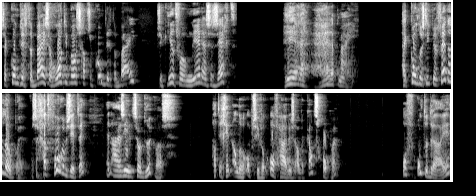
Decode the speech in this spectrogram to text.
Ze komt dichterbij, ze hoort die boodschap, ze komt dichterbij. Ze knielt voor hem neer en ze zegt, Heere, help mij. Hij kon dus niet meer verder lopen. Ze gaat voor hem zitten. En aangezien het zo druk was, had hij geen andere optie van of haar dus aan de kant schoppen, of om te draaien,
